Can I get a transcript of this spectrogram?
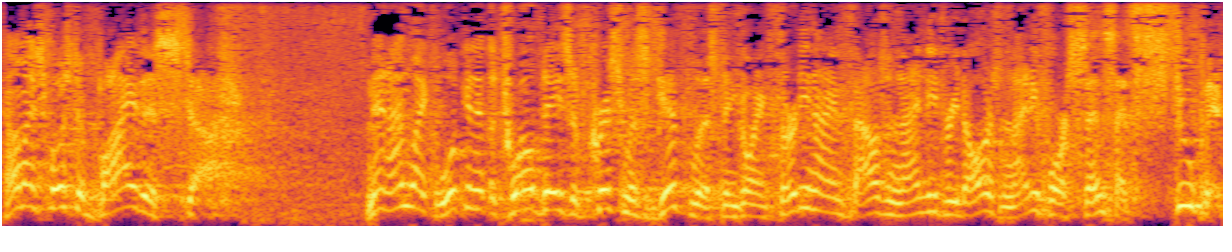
How am I supposed to buy this stuff? Man, I'm like looking at the 12 days of Christmas gift list and going $39,093.94. That's stupid.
